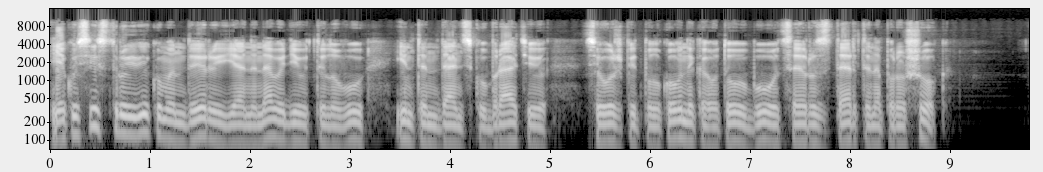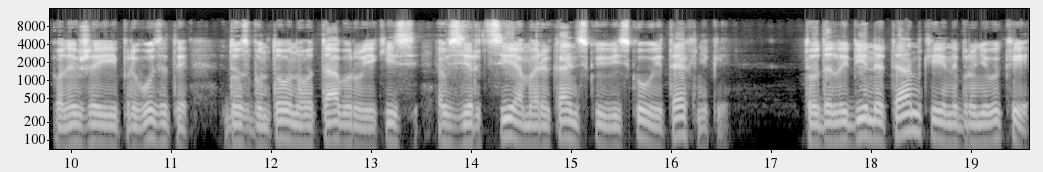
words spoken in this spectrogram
Як усі строєві командири, я ненавидів тилову інтендантську братію, цього ж підполковника готовий був оце розтерти на порошок. Коли вже її привозити до збунтованого табору якісь взірці американської військової техніки, то далебі не танки і не броньовики,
